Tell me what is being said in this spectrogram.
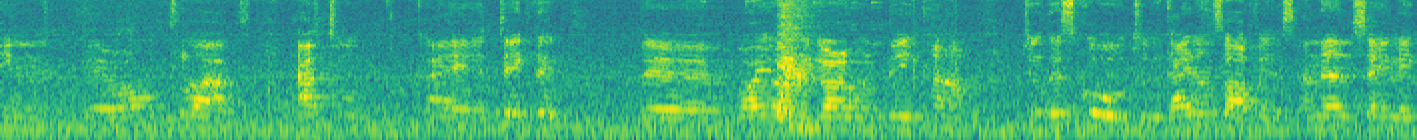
in their own clubs have to uh, take the, the boy or the girl when they come to the school, to the guidance office, and then say like,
